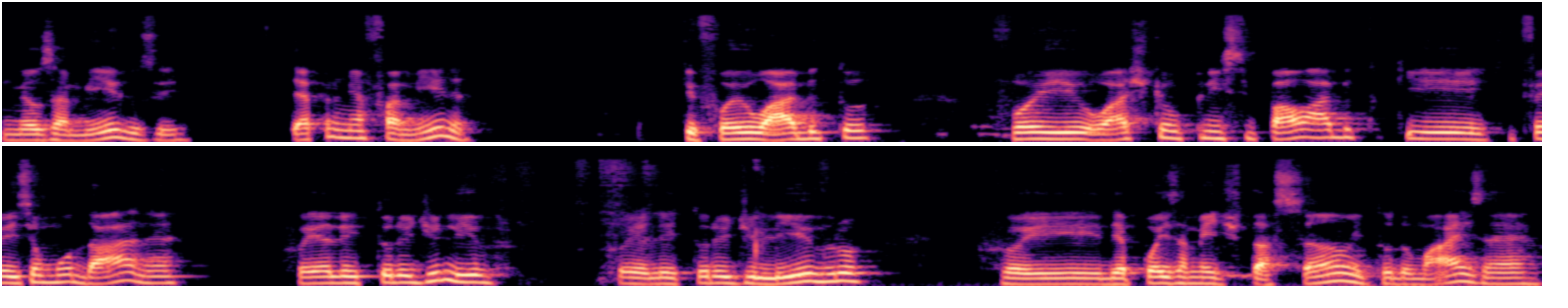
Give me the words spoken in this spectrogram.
meus amigos e até para minha família que foi o hábito, foi, eu acho que o principal hábito que, que fez eu mudar, né, foi a leitura de livro. Foi a leitura de livro foi depois a meditação e tudo mais, né?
